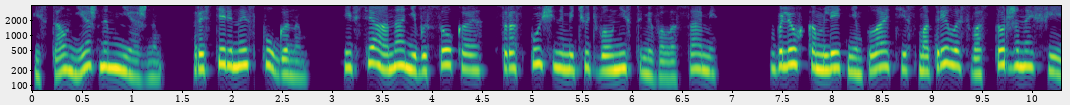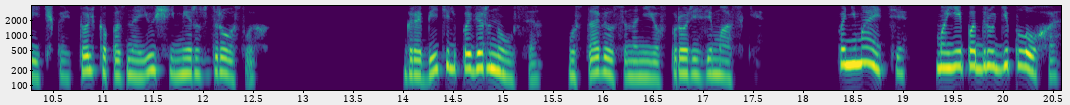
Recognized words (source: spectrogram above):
и стал нежным-нежным, растерянно испуганным, и вся она невысокая, с распущенными чуть волнистыми волосами, в легком летнем платье смотрелась восторженной феечкой, только познающей мир взрослых. Грабитель повернулся, уставился на нее в прорези маски. «Понимаете, моей подруге плохо,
